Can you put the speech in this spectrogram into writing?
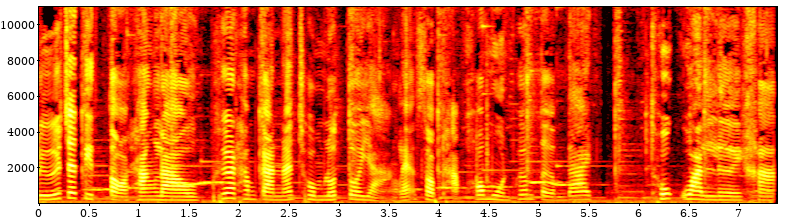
หรือจะติดต่อทางเราเพื่อทำการนัดชมรถตัวอย่าง และสอบถามข้อมูลเพิ่มเติมได้ทุกวันเลยค่ะ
